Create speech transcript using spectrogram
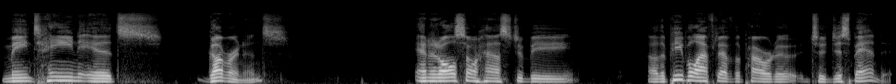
maintain its governance and it also has to be uh, the people have to have the power to, to disband it.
